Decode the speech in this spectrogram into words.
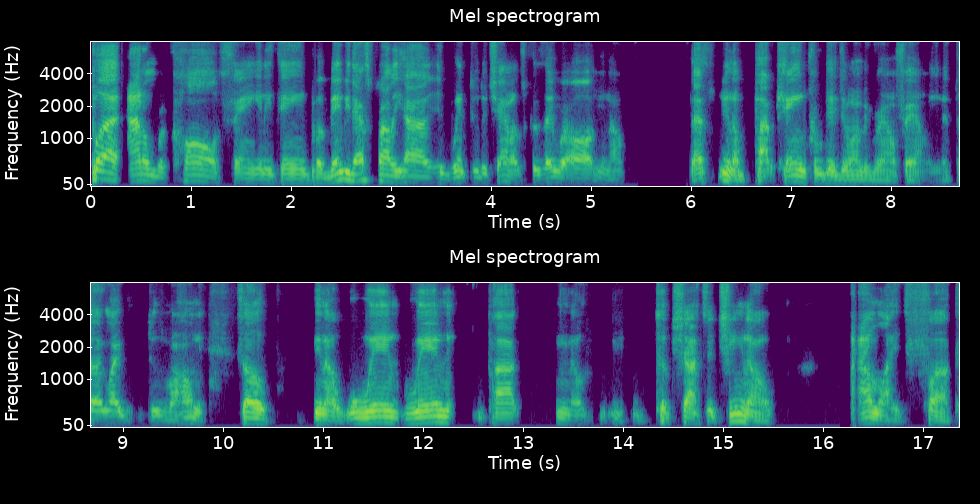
but I don't recall saying anything. But maybe that's probably how it went through the channels because they were all, you know, that's you know, Pac came from Digital Underground family. The Thug Life dudes were homie. So you know, when when Pac, you know, took shots at Chino, I'm like, fuck.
